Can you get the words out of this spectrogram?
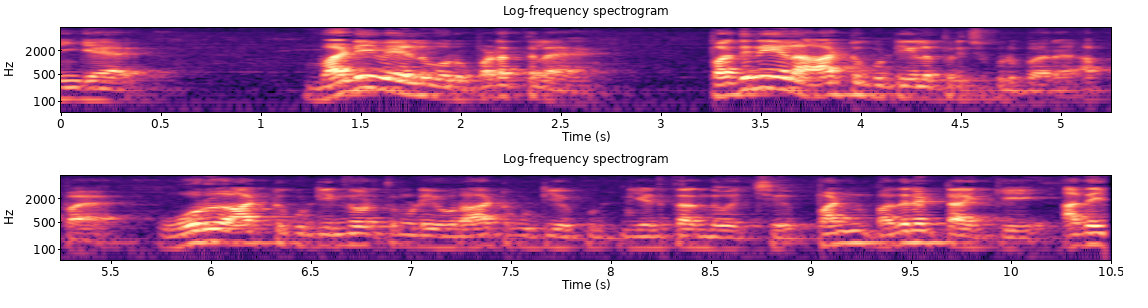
நீங்கள் வடிவேலு ஒரு படத்தில் பதினேழு ஆட்டுக்குட்டிகளை பிரித்து கொடுப்பாரு. அப்போ ஒரு ஆட்டுக்குட்டி இன்னொருத்தனுடைய ஒரு ஆட்டுக்குட்டியை எடுத்தாந்து வச்சு பண் பதினெட்டாக்கி அதை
